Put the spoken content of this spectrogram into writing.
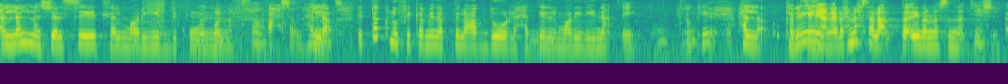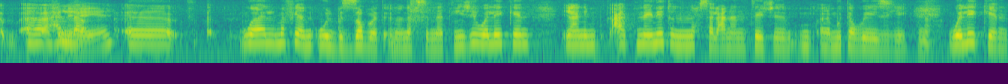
قللنا الجلسات للمريض بيكون بيكون أحسن. أحسن هلأ. التكلفة كمان بتلعب دور لحتى المريض ينقي okay هلأ كمان لكن يعني رح نحصل على تقريبا نفس النتيجة هلأ؟ آه وال ما فينا نقول بالضبط إنه نفس النتيجة ولكن يعني اثنيناتهم بنحصل على نتيجة متوازية نعم. ولكن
